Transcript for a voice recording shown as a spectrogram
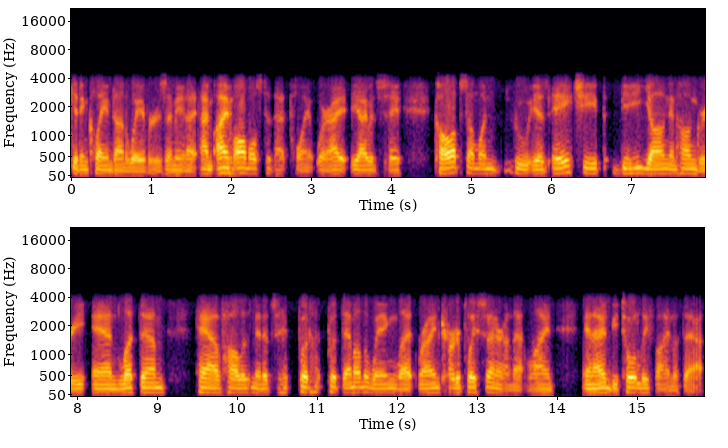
getting claimed on waivers. I mean, I, I'm I'm almost to that point where I yeah, I would say call up someone who is a cheap, b young and hungry, and let them have Haula's minutes. Put put them on the wing. Let Ryan Carter play center on that line, and I'd be totally fine with that.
